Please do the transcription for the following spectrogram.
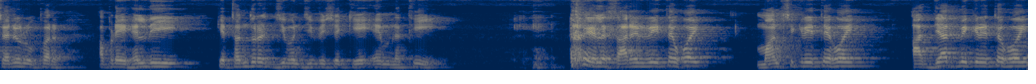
શરીર ઉપર આપણે હેલ્ધી કે તંદુરસ્ત જીવન જીવી શકીએ એમ નથી. એટલે શારીરિક રીતે હોય, માનસિક રીતે હોય, આધ્યાત્મિક રીતે હોય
